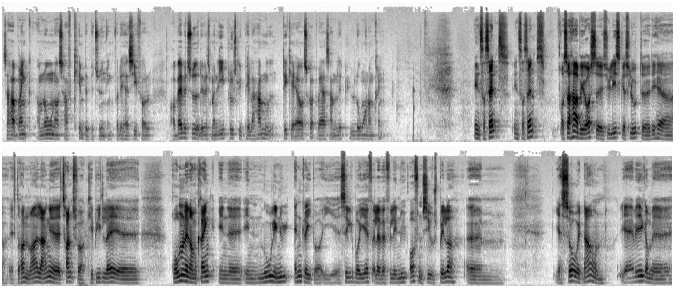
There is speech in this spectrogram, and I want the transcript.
så har Brink om nogen også haft kæmpe betydning for det her sifold. Og hvad betyder det, hvis man lige pludselig piller ham ud? Det kan jeg også godt være sådan lidt loren omkring. Interessant, interessant. og så har vi også, øh, hvis vi lige skal slutte øh, det her efterhånden meget lange transferkapitel af, øh, rumlen omkring en, øh, en mulig ny angriber i øh, Silkeborg IF, eller i hvert fald en ny offensiv spiller. Øhm, jeg så et navn, Ja, jeg ved ikke om, øh,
